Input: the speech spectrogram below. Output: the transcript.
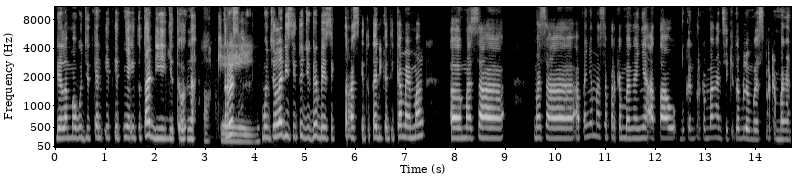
dalam mewujudkan it itnya itu tadi gitu nah Oke. Terus, muncullah di situ juga basic trust itu tadi ketika memang eh, masa masa apanya masa perkembangannya atau bukan perkembangan sih kita belum bahas perkembangan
